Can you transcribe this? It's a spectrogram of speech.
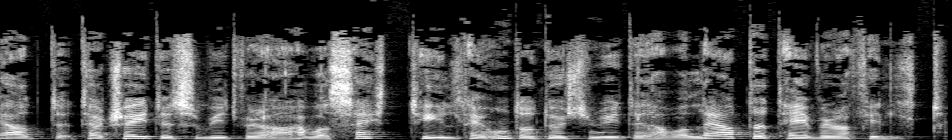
at det tredje som vi vil ha sett til, det som vi vil ha lært, det vil ha fyllt.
